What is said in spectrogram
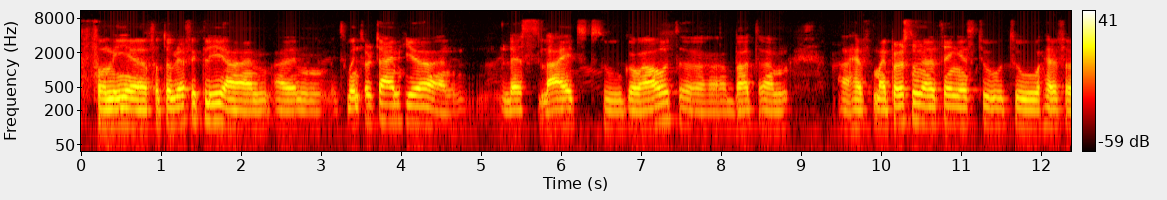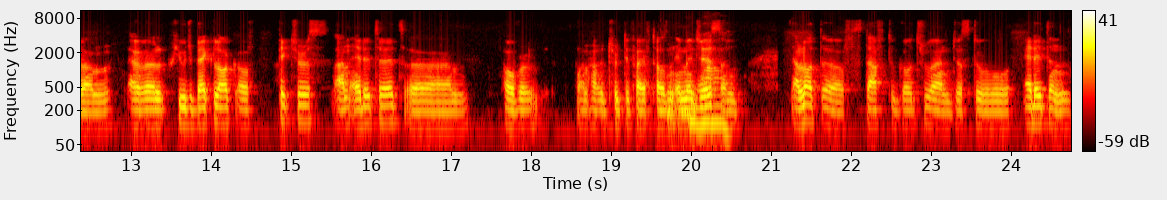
For me, uh, photographically, I'm, I'm, it's winter time here and less light to go out. Uh, but um, I have my personal thing is to to have, um, have a huge backlog of pictures unedited, um, over 135,000 images, wow. and a lot of stuff to go through and just to edit and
